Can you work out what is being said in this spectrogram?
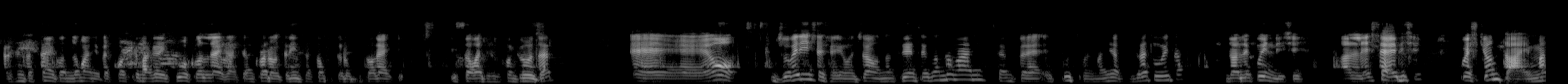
presentazione di condomani per qualche magari tuo collega che ancora utilizza software obsoleti installati sul computer, e, o giovedì se sei già un cliente condomani, sempre tutto in maniera gratuita, dalle 15 alle 16, question time,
